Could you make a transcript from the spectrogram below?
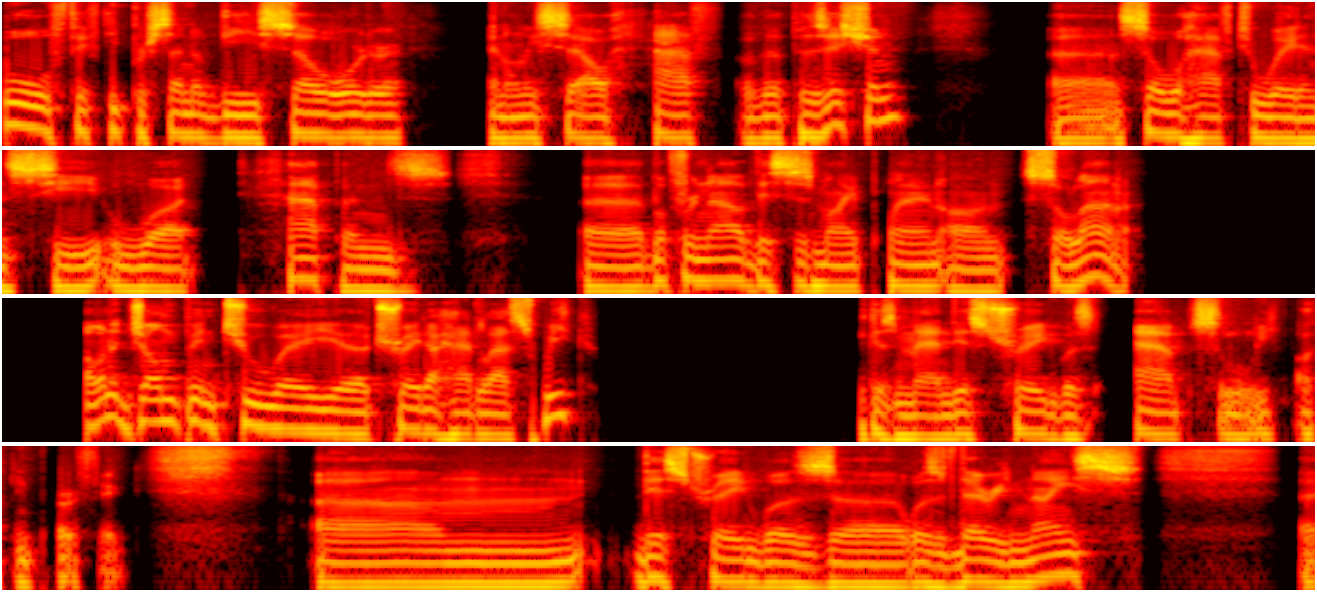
pull 50% of the sell order and only sell half of the position. Uh, so we'll have to wait and see what happens. Uh, but for now, this is my plan on Solana. I want to jump into a uh, trade I had last week because man, this trade was absolutely fucking perfect. Um, this trade was uh, was very nice. Uh,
